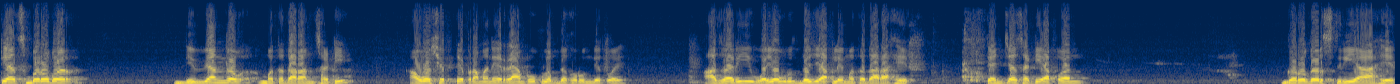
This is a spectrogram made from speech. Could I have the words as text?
त्याचबरोबर दिव्यांग मतदारांसाठी आवश्यकतेप्रमाणे रॅम्प उपलब्ध करून देतो आहे आजारी वयोवृद्ध जे आपले मतदार आहेत त्यांच्यासाठी आपण गरोदर स्त्रिया आहेत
